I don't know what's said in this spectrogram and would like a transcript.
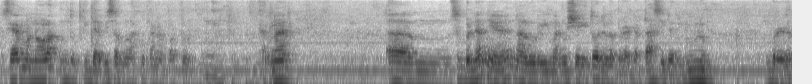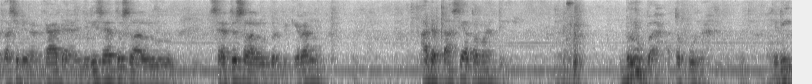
Saya menolak untuk tidak bisa melakukan apa pun Hmm. karena em, sebenarnya naluri manusia itu adalah beradaptasi dari dulu beradaptasi dengan keadaan jadi saya tuh selalu saya tuh selalu berpikiran adaptasi atau mati berubah atau punah jadi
